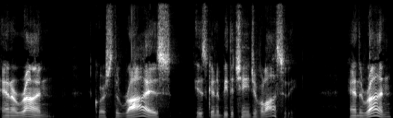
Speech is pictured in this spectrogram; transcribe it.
and a run. Of course, the rise is going to be the change in velocity, and the run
